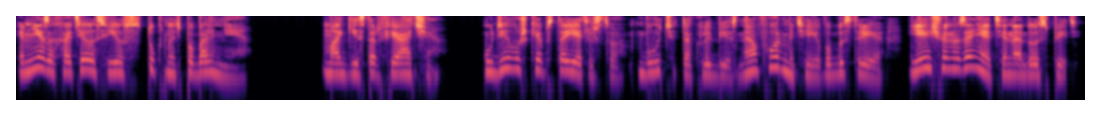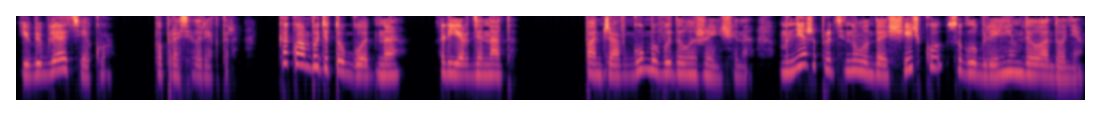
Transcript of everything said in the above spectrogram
и мне захотелось ее стукнуть побольнее. «Магистр Фиачи, у девушки обстоятельства. Будьте так любезны, оформите ее побыстрее. Ей еще на занятия надо успеть. И в библиотеку», — попросил ректор. «Как вам будет угодно, Льердинат». Поджав губы, выдала женщина. Мне же протянула дощечку с углублением для ладони.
